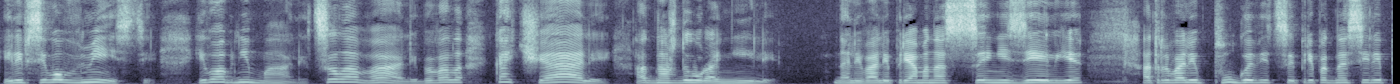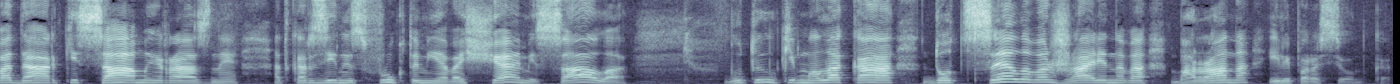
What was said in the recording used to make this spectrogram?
или всего вместе. Его обнимали, целовали, бывало, качали, однажды уронили наливали прямо на сцене зелье, отрывали пуговицы, преподносили подарки, самые разные, от корзины с фруктами и овощами, сала, бутылки молока до целого жареного барана или поросенка.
